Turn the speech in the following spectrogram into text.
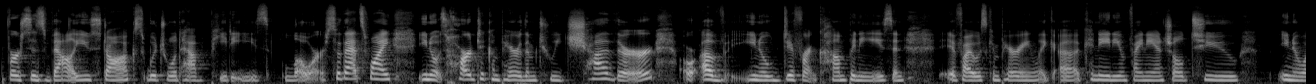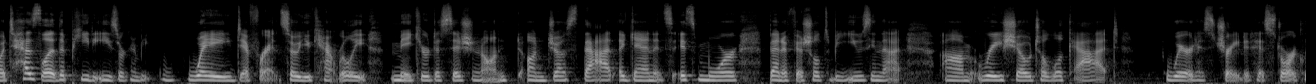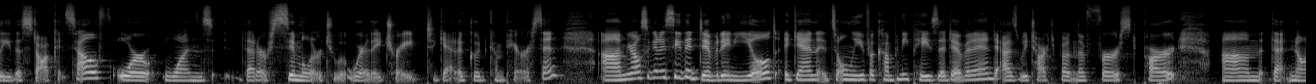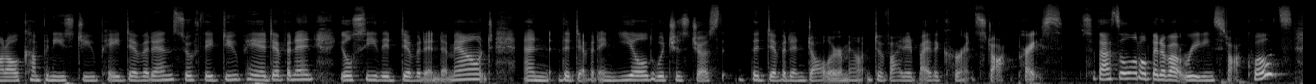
versus value stocks, which would have PDEs lower. So that's why, you know, it's hard to compare them to each other or of, you know, different companies. And if I was comparing like a Canadian financial to, you know, a Tesla, the PDEs are going to be way different. So you can't really make your decision on on just that. Again, it's it's more beneficial to be using that um, ratio to look at where it has traded historically, the stock itself, or ones that are similar to it where they trade to get a good comparison. Um, you're also going to see the dividend yield. Again, it's only if a company pays a dividend, as we talked about in the first part, um, that not all companies do pay dividends. So if they do pay a dividend, you'll see the dividend amount and the dividend yield, which is just the dividend dollar amount divided by the current stock price. So that's a little bit about reading stock quotes.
